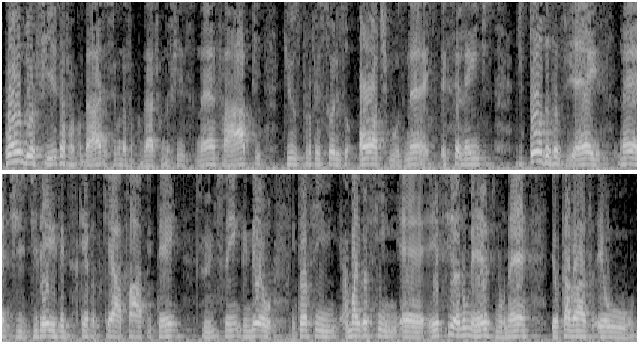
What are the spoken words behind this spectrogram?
Quando eu fiz a faculdade, a segunda faculdade, quando eu fiz, né, FAAP, que os professores ótimos, né, excelentes, de todas as viés, né, de direita, de esquerda, porque a FAAP tem, Sim. Sim, entendeu? Então, assim, mas assim, é, esse ano mesmo, né? Eu tava, eu,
